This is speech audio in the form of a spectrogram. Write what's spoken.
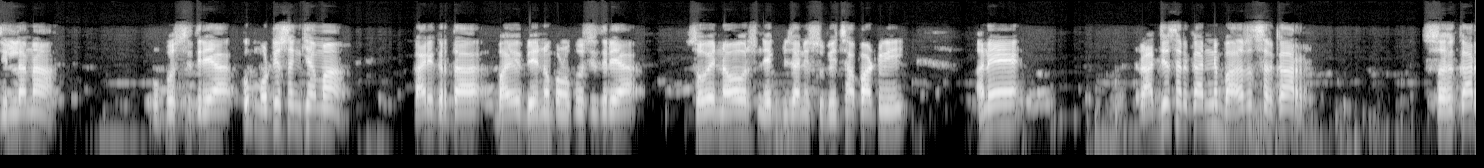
જિલ્લાના ઉપસ્થિત રહ્યા. ખૂબ મોટી સંખ્યામાં કાર્યકર્તા ભાઈઓ બહેનો પણ ઉપસ્થિત રહ્યા. સૌએ નવા વર્ષની એકબીજાની શુભેચ્છા પાઠવી અને રાજ્ય સરકારને ભારત સરકાર સહકાર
